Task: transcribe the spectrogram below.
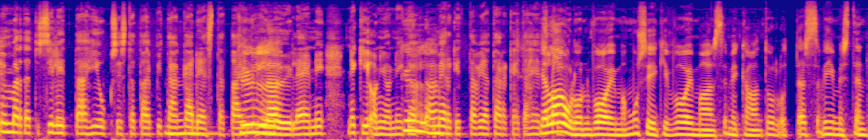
ymmärtäty silittää hiuksista tai pitää mm, kädestä tai kyllä. hymyilee, niin nekin on jo niin Kyllä. merkittäviä, tärkeitä hetkiä. Ja laulun voima, musiikin voima on se, mikä on tullut tässä viimeisten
